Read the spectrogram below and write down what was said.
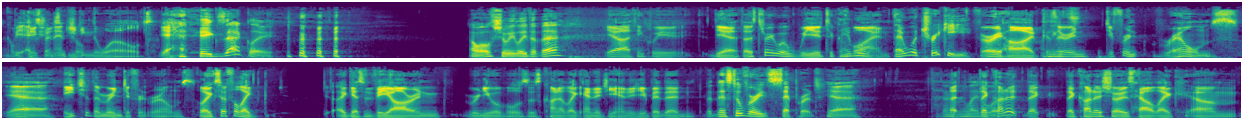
that'd be exponential. eating the world. yeah, exactly. oh well, should we leave it there? Yeah, I think we. Yeah, those three were weird to They were, combine. they were tricky. Very hard because think they're in different realms. Yeah, Each of them are in different realms. Well, except for like, I guess VR and renewables is kind of like energy, energy, but then but they're still very separate. Yeah, They don't that, relate a that lot. kind of that, that kind of shows how like um,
